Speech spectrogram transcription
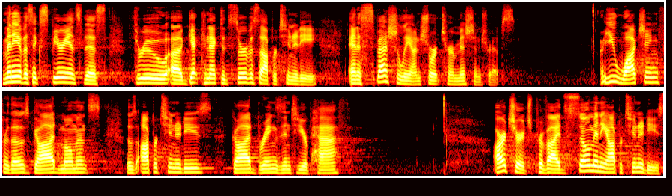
Many of us experience this through a Get Connected service opportunity and especially on short term mission trips. Are you watching for those God moments, those opportunities God brings into your path? Our church provides so many opportunities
